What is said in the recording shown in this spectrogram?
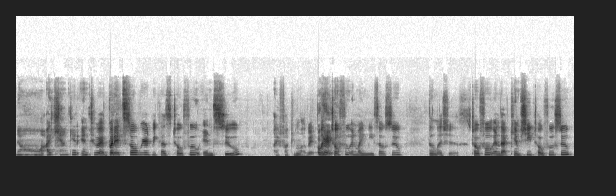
No, I can't get into it. But it's so weird because tofu in soup, I fucking love it. Okay. Like tofu in my miso soup, delicious. Tofu in that kimchi tofu soup,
